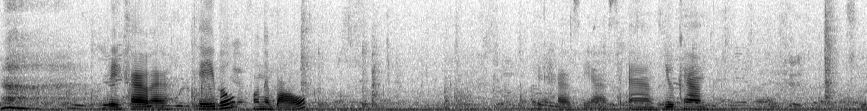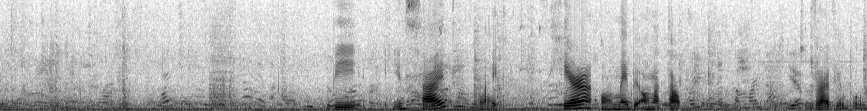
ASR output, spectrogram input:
they have a table on the bow. It has, yes, and you can be inside, like here, or maybe on the top to drive your boat.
